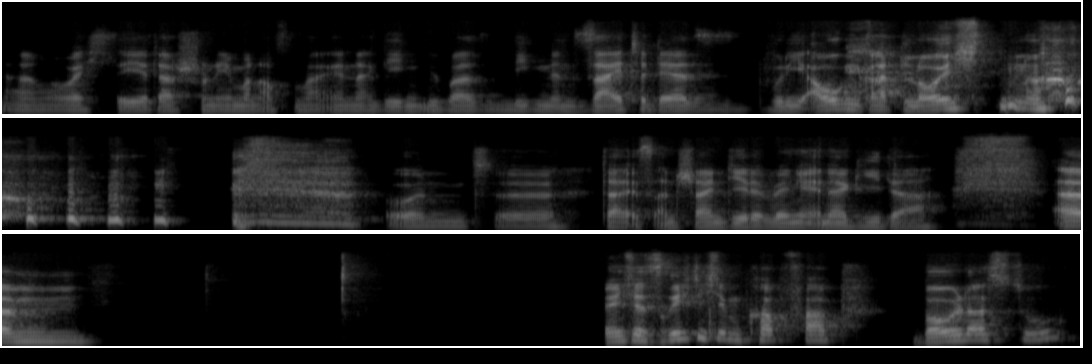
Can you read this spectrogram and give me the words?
Ähm, aber ich sehe da schon jemanden auf meiner gegenüberliegenden Seite, der, wo die Augen gerade leuchten. Und äh, da ist anscheinend jede Menge Energie da. Ähm, wenn ich das richtig im Kopf habe, boulderst du?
